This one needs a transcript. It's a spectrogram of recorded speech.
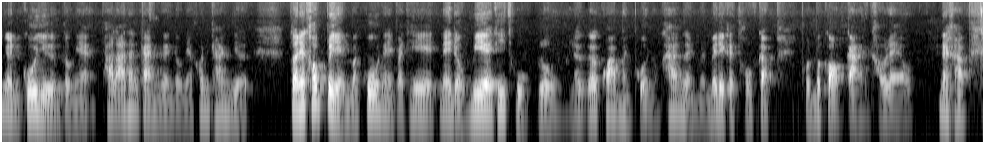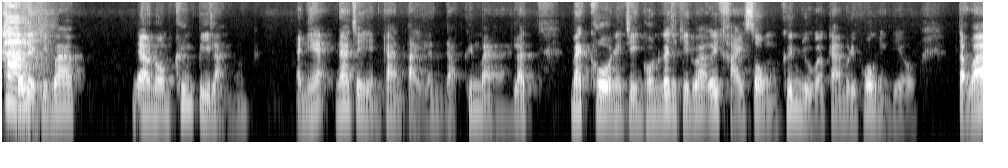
เงินกู้ยืมตรงนี้ภาระทางการเงินตรงนี้ค่อนข้างเยอะ ตอนนี้เขาเปลี่ยนมากู้ในประเทศในดอกเบี้ยที่ถูกลง แล้วก็ความผันผวนของค่าเงิน มันไม่ได้กระทบกับผลประกอบการเขาแล้วนะครับ ก็เลยคิดว่าแนวโน้มครึ่งปีหลัง อันนี้น่าจะเห็นการไต่ระดับขึ้นมา แล้วแมคโครจริงๆคนก็จะคิดว่าเอ้ยขายส่งขึ้นอยู่กับการบริโภคอย่างเดียว แต่ว่า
